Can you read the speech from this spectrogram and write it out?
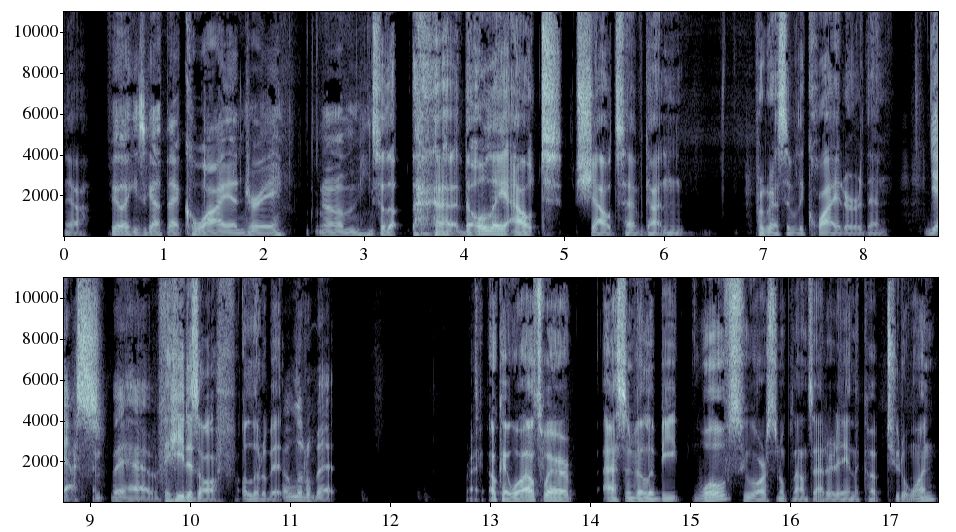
Yeah. I feel like he's got that Kawhi injury. Um, So the the Ole out shouts have gotten progressively quieter. Then yes, they have the heat is off a little bit. a little bit. Right. Okay. Well, elsewhere, Aston Villa beat Wolves, who Arsenal play on Saturday in the Cup, two to one.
